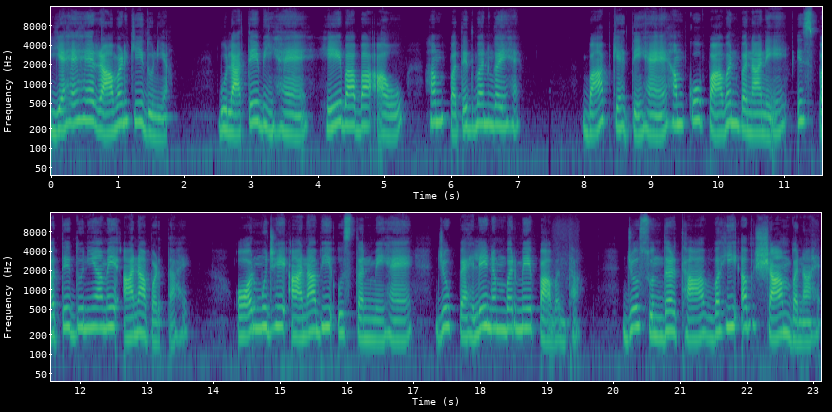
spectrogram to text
यह है रावण की दुनिया। बुलाते भी हैं, हे बाबा आओ, हम पतित बन गए हैं। बाप कहते हैं, हमको पावन बनाने इस पतित दुनिया में आना पड़ता है। और मुझे आना भी उस तन में है, जो पहले नंबर में पावन था। जो सुंदर था, वही अब शाम बना है।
